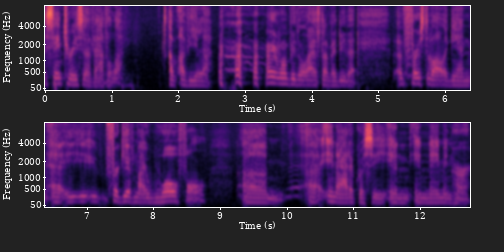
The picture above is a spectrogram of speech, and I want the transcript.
Saint Teresa of Avila, of Avila. it won't be the last time I do that. Uh, first of all, again, uh, forgive my woeful um, uh, inadequacy in in naming her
